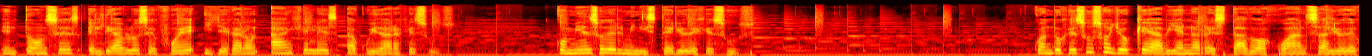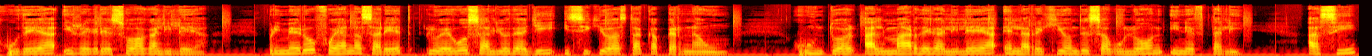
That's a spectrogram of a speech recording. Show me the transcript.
Entonces el diablo se fue y llegaron ángeles a cuidar a Jesús. Comienzo del ministerio de Jesús. Cuando Jesús oyó que habían arrestado a Juan, salió de Judea y regresó a Galilea. Primero fue a Nazaret, luego salió de allí y siguió hasta Capernaum, junto al, mar de Galilea en la región de Zabulón y Neftalí. Así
